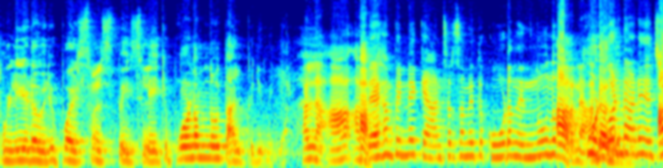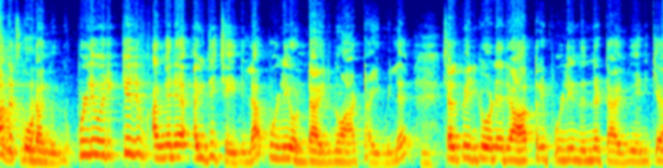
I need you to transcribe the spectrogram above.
പുള്ളിയുടെ ഒരു പേഴ്സണൽ സ്പേസിലേക്ക് പോകണം എന്നോ താല്പര്യമില്ല. അല്ല ആ അദ്ദേഹം പിന്നെ ക്യാൻസർ സമയത്ത് കൂടെ നിന്നു അത് കൂടെ നിന്നു. പുള്ളി ഒരിക്കലും അങ്ങനെ ഇത് ചെയ്തില്ല. പുള്ളി ഉണ്ടായിരുന്നു ആ ടൈമിൽ ചിലപ്പോൾ എനിക്ക് തോന്നുന്നു രാത്രി പുള്ളി നിന്നിട്ടായിരുന്നു എനിക്ക്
